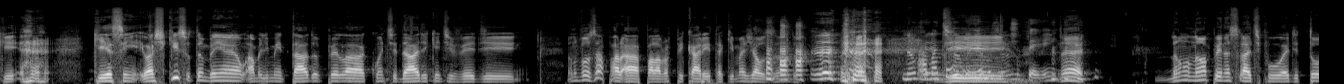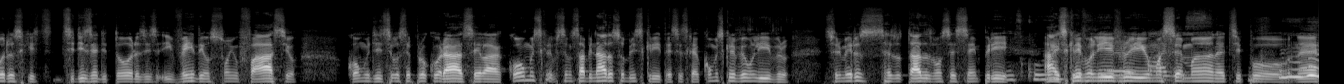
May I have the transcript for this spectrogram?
Que, que assim, eu acho que isso também é alimentado pela quantidade que a gente vê de eu não vou usar a palavra picareta aqui, mas já usando. não, ah, mas de... tem. É, não, não apenas, lá, tipo, editoras que se dizem editoras e, e vendem o sonho fácil, como de se você procurar, sei lá, como escrever, você não sabe nada sobre escrita, aí você escreve como escrever um livro. Os primeiros resultados vão ser sempre, ah, escreva um livro em uma semana, tipo, né,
